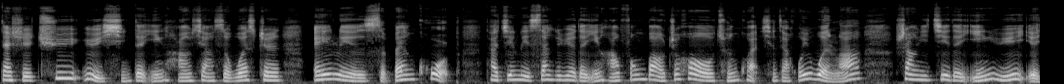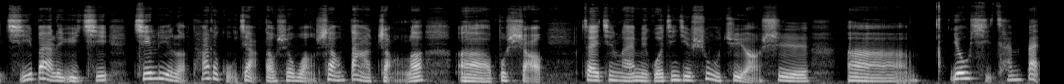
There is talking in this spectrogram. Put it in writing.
但是区域型的银行像是 Western Alliance Bancorp，它经历三个月的银行风暴之后，存款现在回稳了，上一季的盈余也击败了预期，激励了它的股价倒是往上大涨了呃不少。在近来美国经济数据啊是呃忧喜参半。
